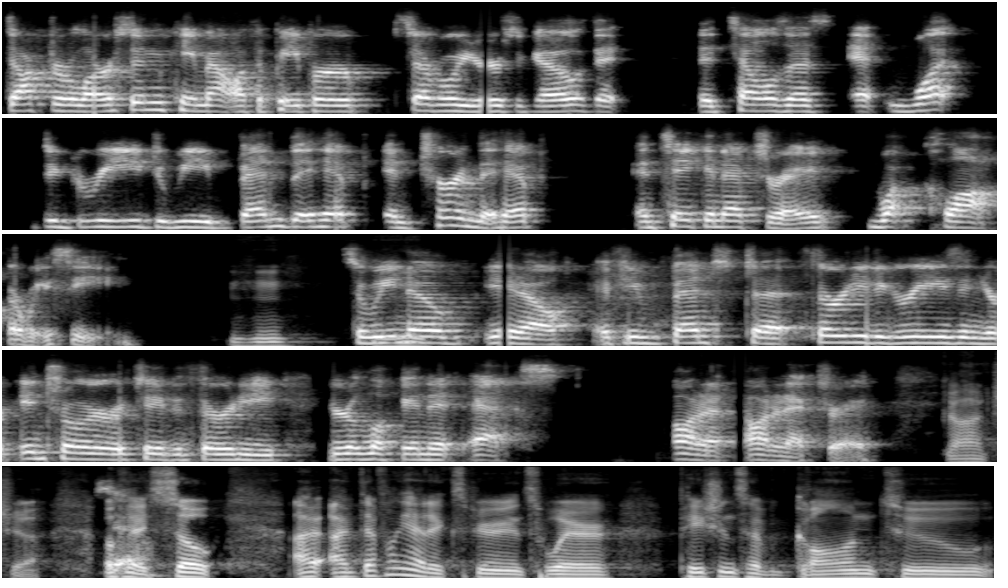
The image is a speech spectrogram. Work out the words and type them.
Dr. Larson came out with a paper several years ago that that tells us at what degree do we bend the hip and turn the hip and take an x-ray what clock are we seeing mm-hmm. so we mm-hmm. know you know if you've bent to 30 degrees and you're internally rotated 30 you're looking at x on a on an x-ray gotcha. Okay so, I, i've definitely had experience where patients have gone to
